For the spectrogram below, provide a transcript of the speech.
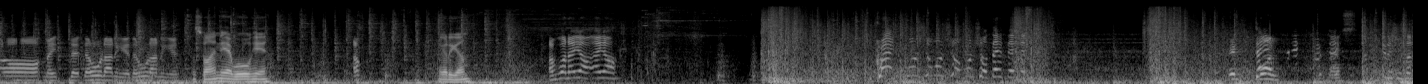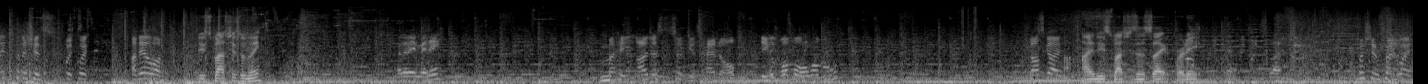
Oh, mate, they're, they're all landing here. They're all landing here. That's fine. Yeah, we're all here. Oh. I got a gun. I've got an AR, AR. Crack! One shot, one shot, one shot. Dead, dead, dead. Dead. Dead, One. dead, dead, dead. Nice. Finishes, I need finishes. Quick, quick. I Another one. Do splashes with me. Enemy mini. Mate, I just took his head off. Got one more, one more. Last guy. I do splashes in a sec. Ready? Push him straight away.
